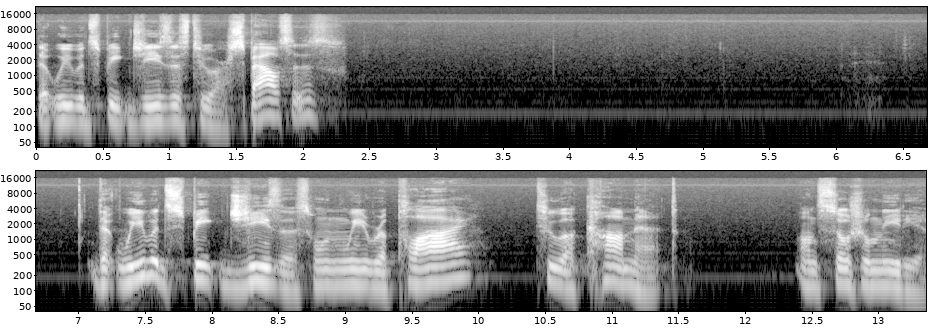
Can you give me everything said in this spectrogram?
that we would speak Jesus to our spouses, that we would speak Jesus when we reply to a comment on social media.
